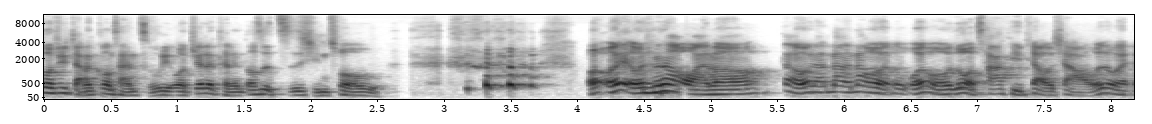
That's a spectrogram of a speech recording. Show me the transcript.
过去讲的共产主义，我觉得可能都是执行错误。我我我很好玩哦。但我那那那我我我如果插题跳一下，我认为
